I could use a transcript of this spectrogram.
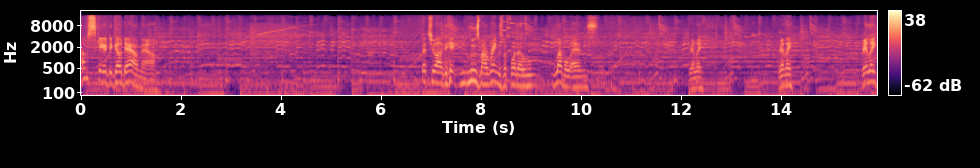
I'm scared to go down now. Bet you I'll hit lose my rings before the level ends. Really? Really? Really?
